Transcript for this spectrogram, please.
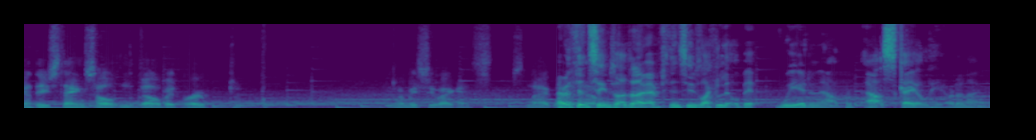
Got these things holding the velvet rope. Let me see if I can snag Everything seems I don't know. Everything seems like a little bit weird and out out of scale here. I don't know.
